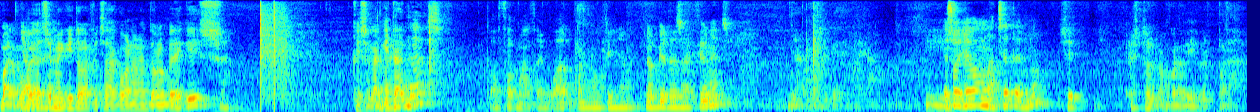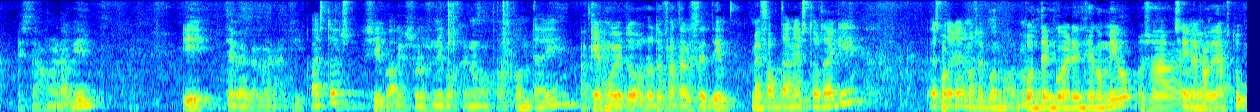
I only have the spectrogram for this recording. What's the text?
Vale, pues Ya voy a ver si me quito la ficha de acobardamiento a los BX. Que se la quitan. De todas formas, da igual, como tiene, no pierdes acciones. Ya, que se quede Esos llevan machetes, ¿no? Sí. Estos van con la espada. Este va a poner aquí. Y te voy a cargar aquí. ¿A estos? Sí, porque son los únicos que no. Ponte ahí. Aquí has movido todo, solo te falta el set team. Me faltan estos de aquí. Esto Pon- ya no se puede mover más. Ponte en coherencia conmigo, o sea, Sí. me rodeas tú.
